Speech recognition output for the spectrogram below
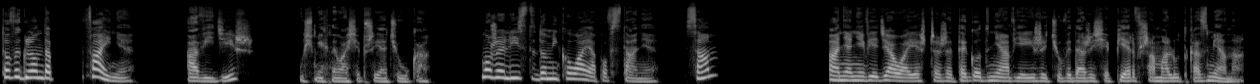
to wygląda fajnie. A widzisz? Uśmiechnęła się przyjaciółka. Może list do Mikołaja powstanie. Sam? Ania nie wiedziała jeszcze, że tego dnia w jej życiu wydarzy się pierwsza malutka zmiana,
